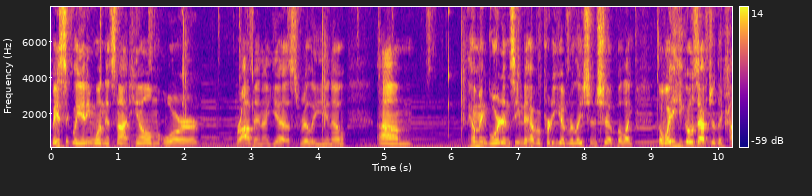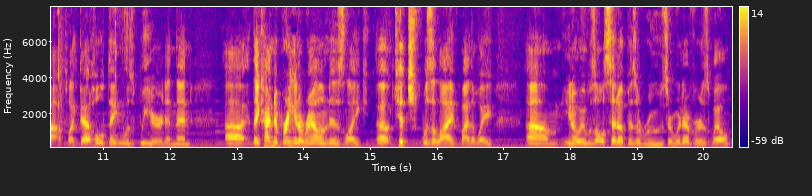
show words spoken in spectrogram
basically anyone that's not him or Robin, I guess, really, you know. Um, him and Gordon seem to have a pretty good relationship, but like the way he goes after the cop, like that whole thing was weird. And then uh, they kind of bring it around as like uh, Kitch was alive, by the way. Um, you know, it was all set up as a ruse or whatever as well.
